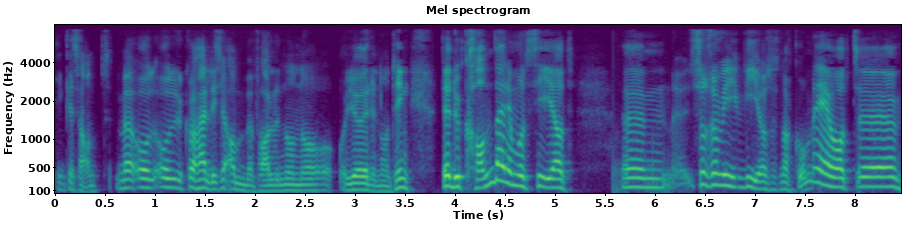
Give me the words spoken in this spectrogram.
ikke sant. Men, og, og, du kan heller ikke anbefale noen å, å gjøre noe. Det du kan derimot si at Um, sånn som vi, vi, også snakker om, er jo at uh,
